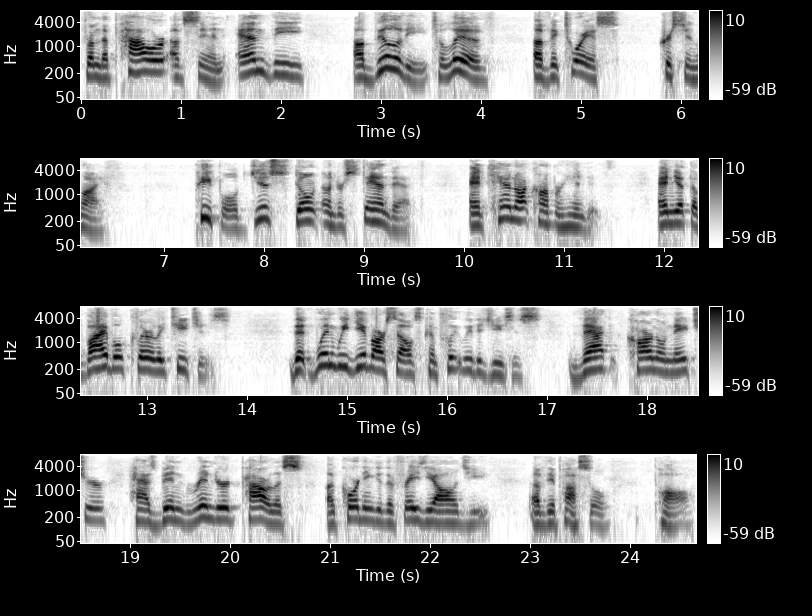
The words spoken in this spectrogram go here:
from the power of sin and the ability to live a victorious Christian life. People just don't understand that and cannot comprehend it. And yet the Bible clearly teaches that when we give ourselves completely to Jesus, that carnal nature has been rendered powerless according to the phraseology of the apostle Paul.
